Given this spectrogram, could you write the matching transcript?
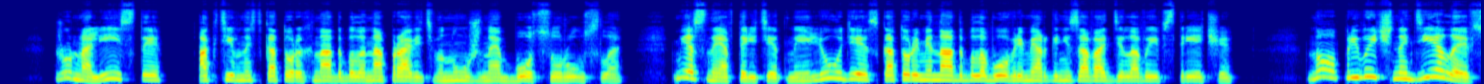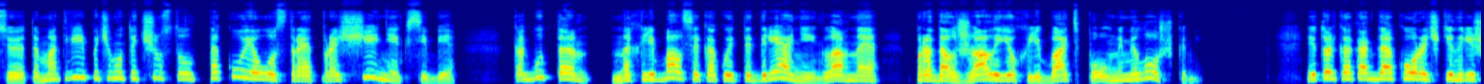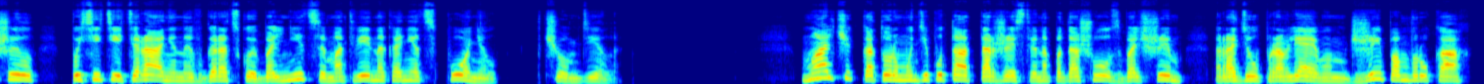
Журналисты, активность которых надо было направить в нужное боссу русло, местные авторитетные люди, с которыми надо было вовремя организовать деловые встречи. Но, привычно делая все это, Матвей почему-то чувствовал такое острое отвращение к себе, как будто нахлебался какой-то дряни и, главное, продолжал ее хлебать полными ложками. И только когда Корочкин решил посетить раненых в городской больнице, Матвей наконец понял, в чем дело. Мальчик, к которому депутат торжественно подошел с большим радиоуправляемым джипом в руках,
